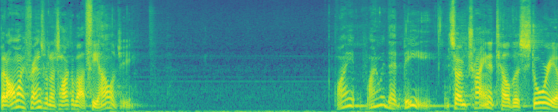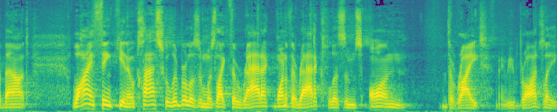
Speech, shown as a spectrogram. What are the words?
but all my friends want to talk about theology. Why, why would that be? And so I'm trying to tell this story about why I think, you know, classical liberalism was like the radic- one of the radicalisms on the right, maybe broadly.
